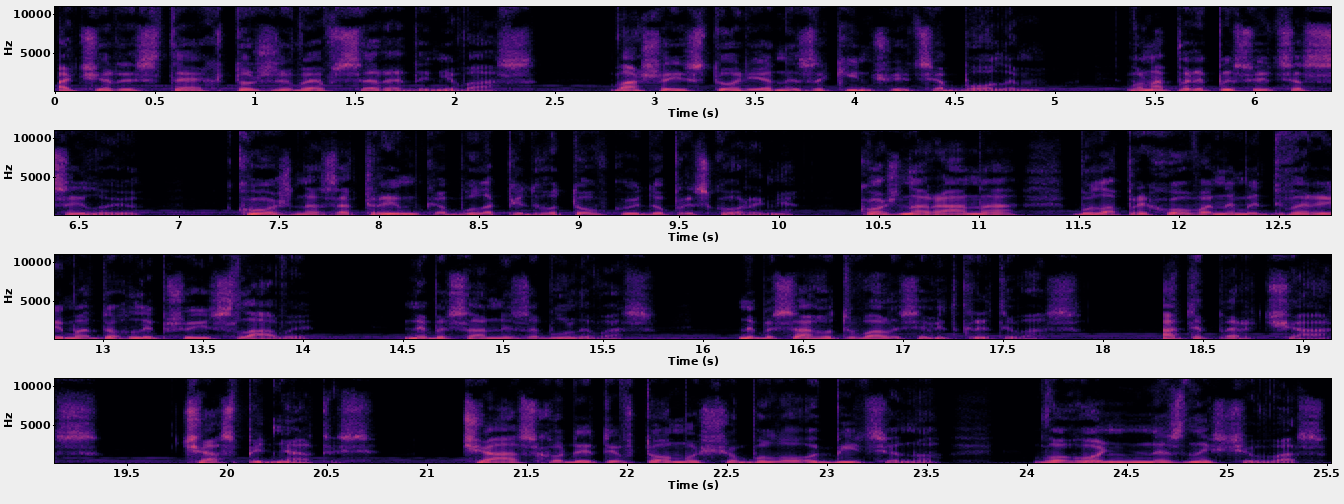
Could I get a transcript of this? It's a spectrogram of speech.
а через те, хто живе всередині вас. Ваша історія не закінчується болем. Вона переписується з силою. Кожна затримка була підготовкою до прискорення. Кожна рана була прихованими дверима до глибшої слави. Небеса не забули вас. Небеса готувалися відкрити вас. А тепер час. Час піднятись. Час ходити в тому, що було обіцяно. Вогонь не знищив вас.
